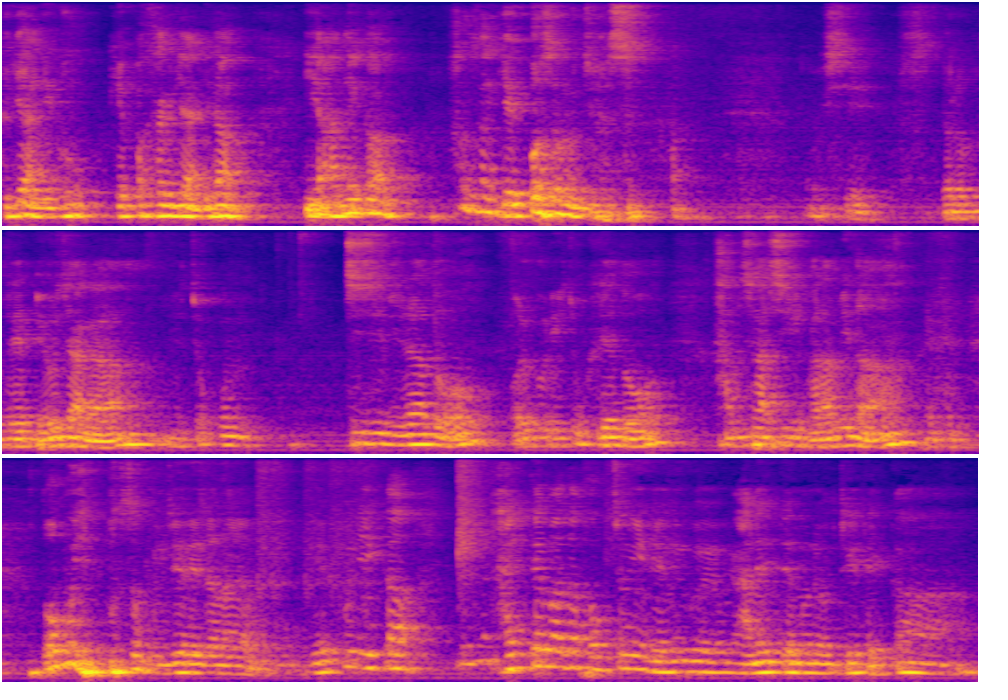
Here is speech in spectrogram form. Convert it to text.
그게 아니고 개팍한 게 아니라 이 아내가 항상 예뻐서 문제였습니다. 역시 여러분들의 배우자가 조금 찌질이라도 얼굴이 좀 그래도 감사하시기 바랍니다. 너무 예뻐서 문제되잖아요. 예쁘니까 갈 때마다 걱정이 되는 거예요. 아내 때문에 어떻게 될까?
